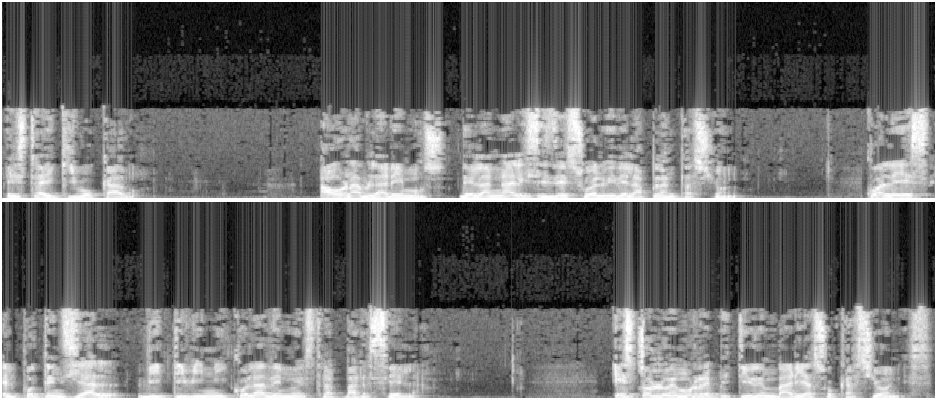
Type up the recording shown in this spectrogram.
está equivocado. Ahora hablaremos del análisis de suelo y de la plantación. ¿Cuál es el potencial vitivinícola de nuestra parcela? Esto lo hemos repetido en varias ocasiones,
